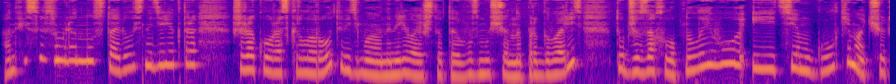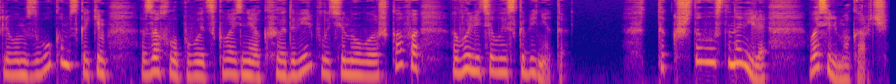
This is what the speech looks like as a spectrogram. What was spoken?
Анфиса изумленно уставилась на директора, широко раскрыла рот, видимо, намереваясь что-то возмущенно проговорить, тут же захлопнула его, и тем гулким, отчетливым звуком, с каким захлопывает сквозняк дверь платяного шкафа, вылетела из кабинета. «Так что вы установили, Василий Макарович?»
